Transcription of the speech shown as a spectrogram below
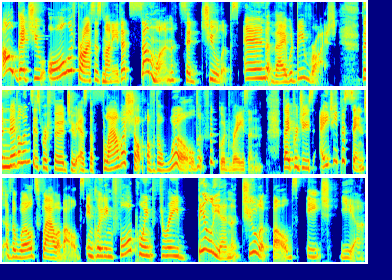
I'll bet you all of Bryce's money that someone said tulips, and they would be right. The Netherlands is referred to as the flower shop of the world for good reason. They produce 80% of the world's flower bulbs, including 4.3 billion tulip bulbs each year.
